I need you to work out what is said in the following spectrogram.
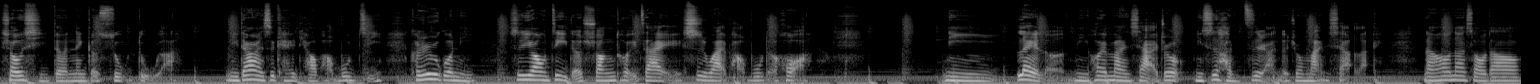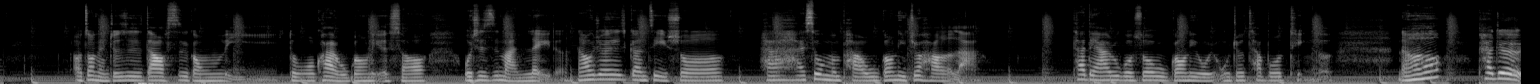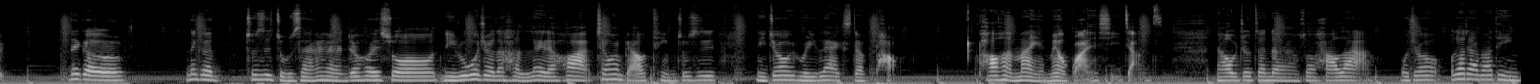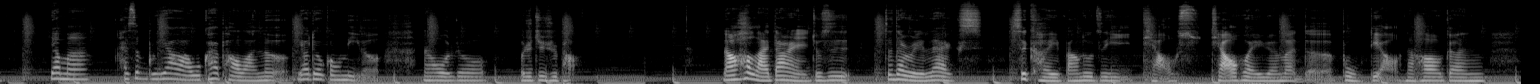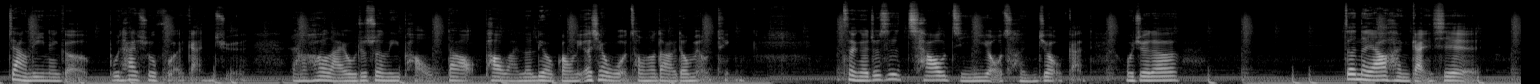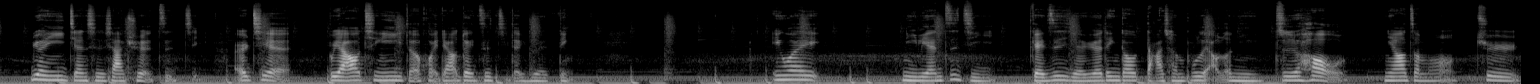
休息的那个速度啦。你当然是可以调跑步机，可是如果你是用自己的双腿在室外跑步的话，你累了你会慢下来，就你是很自然的就慢下来。然后那时候到，哦，重点就是到四公里多，快五公里的时候，我其实蛮累的。然后就会跟自己说，还还是我们跑五公里就好了啦。他等下如果说五公里，我我就差不多停了。然后他就那个那个就是主持人，他可能就会说，你如果觉得很累的话，千万不要停，就是你就 relax 的跑，跑很慢也没有关系，这样子。然后我就真的想说，好啦，我就我到底要不要停？要吗？还是不要啊？我快跑完了，要六公里了。然后我就我就继续跑。然后后来当然也就是真的 relax 是可以帮助自己调调回原本的步调，然后跟降低那个不太舒服的感觉。然后后来我就顺利跑到跑完了六公里，而且我从头到尾都没有停。整个就是超级有成就感，我觉得真的要很感谢愿意坚持下去的自己。而且不要轻易的毁掉对自己的约定，因为你连自己给自己的约定都达成不了了，你之后你要怎么去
